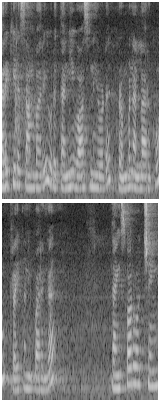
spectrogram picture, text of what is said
அரைக்கீரை சாம்பார் ஒரு தனி வாசனையோடு ரொம்ப நல்லாயிருக்கும். ட்ரை பண்ணி பாருங்கள் தேங்க்ஸ் ஃபார் வாட்சிங்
